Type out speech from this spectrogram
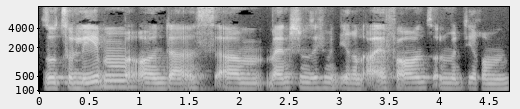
so zu leben und dass ähm, Menschen sich mit ihren iPhones und mit ihrem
